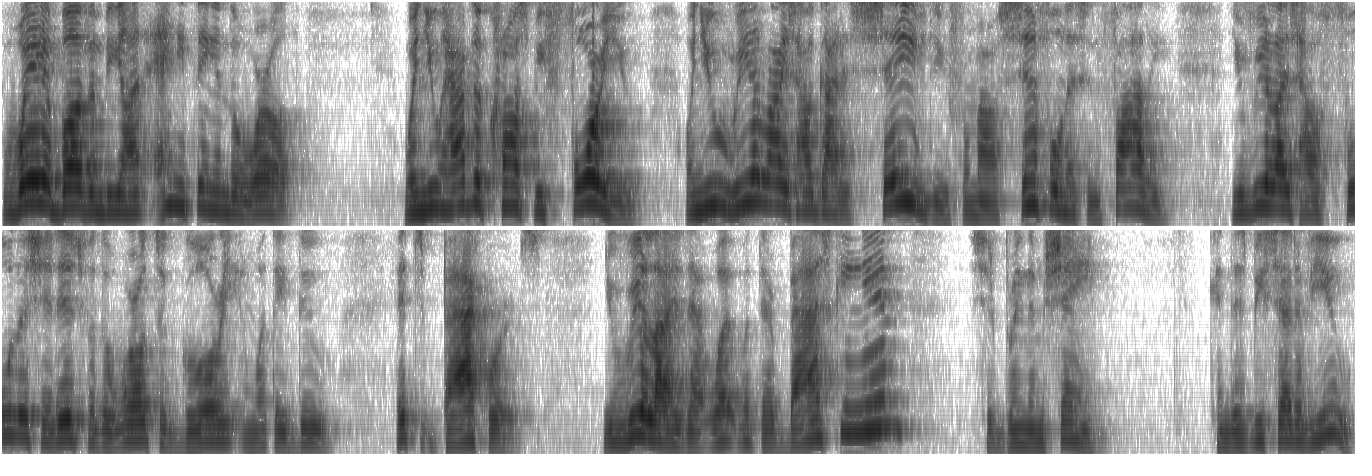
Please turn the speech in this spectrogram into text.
way above and beyond anything in the world. When you have the cross before you, when you realize how God has saved you from our sinfulness and folly, you realize how foolish it is for the world to glory in what they do. It's backwards. You realize that what, what they're basking in should bring them shame. Can this be said of you?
